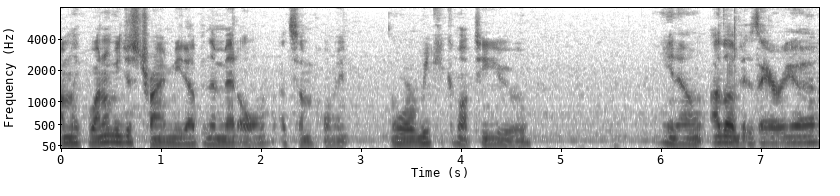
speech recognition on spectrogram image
i'm like why don't we just try and meet up in the middle at some point? Or we could come up to you. You know i love his area.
